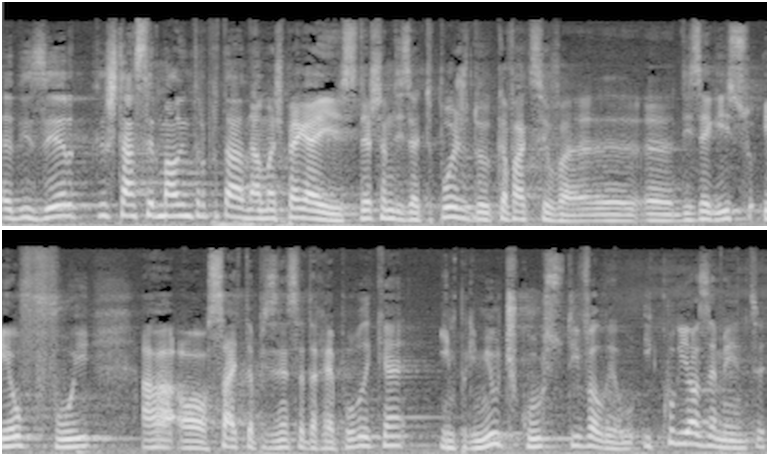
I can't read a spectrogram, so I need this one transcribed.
a dizer que está a ser mal interpretado. Não, mas pega aí isso. Deixa-me dizer, depois do Cavaco Silva eh, eh, dizer isso, eu fui ao site da Presidência da República, imprimi o discurso, estive a lê-lo. E, curiosamente,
